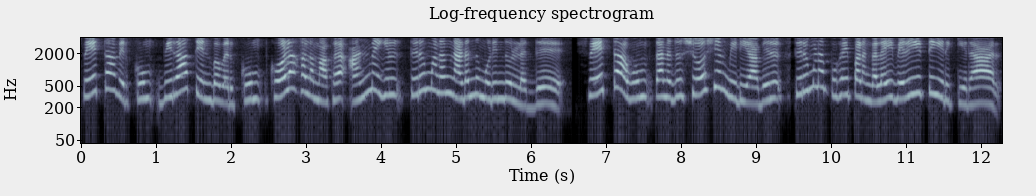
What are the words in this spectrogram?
ஸ்வேதாவிற்கும் விராத் என்பவருக்கும் கோலாகலமாக அண்மையில் திருமணம் நடந்து முடிந்துள்ளது. ஸ்வேதாவும் தனது சோசியல் மீடியாவில் திருமண புகைப்படங்களை வெளியிட்டு இருக்கிறார்.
